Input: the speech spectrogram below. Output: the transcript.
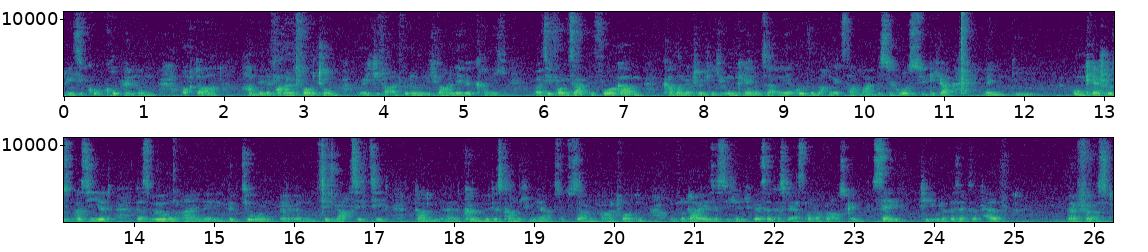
Risikogruppen um. Auch da haben wir eine Verantwortung. Und wenn ich die Verantwortung nicht wahrnehme, kann ich, weil Sie vorhin sagten, Vorgaben, kann man natürlich nicht umkehren und sagen, ja gut, wir machen jetzt da mal ein bisschen großzügiger, wenn die Umkehrschluss passiert, dass irgendeine Infektion äh, nach sich zieht, dann äh, können wir das gar nicht mehr sozusagen verantworten. Und von daher ist es sicherlich besser, dass wir erstmal davon ausgehen, Safety oder besser gesagt Health äh, first.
